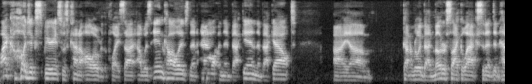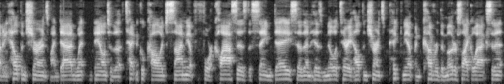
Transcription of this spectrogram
my college experience was kind of all over the place. I, I, was in college, then out, and then back in, and then back out. I um, got in a really bad motorcycle accident, didn't have any health insurance. My dad went down to the technical college, signed me up for four classes the same day. So then his military health insurance picked me up and covered the motorcycle accident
